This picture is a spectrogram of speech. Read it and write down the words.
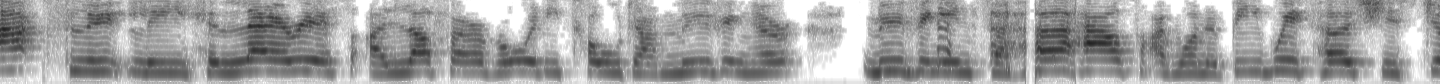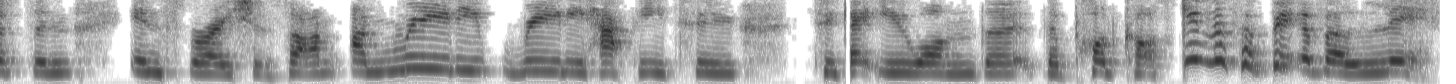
absolutely hilarious. I love her. I've already told her I'm moving her moving into her house. I want to be with her. She's just an inspiration. So I'm I'm really really happy to to get you on the the podcast. Give us a bit of a lift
